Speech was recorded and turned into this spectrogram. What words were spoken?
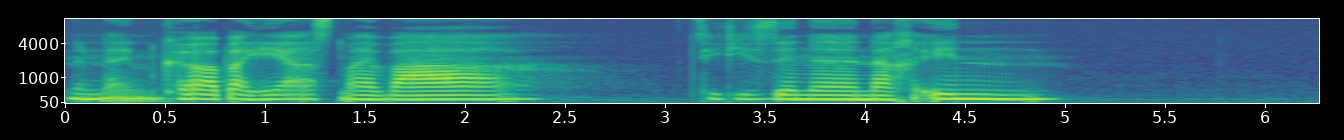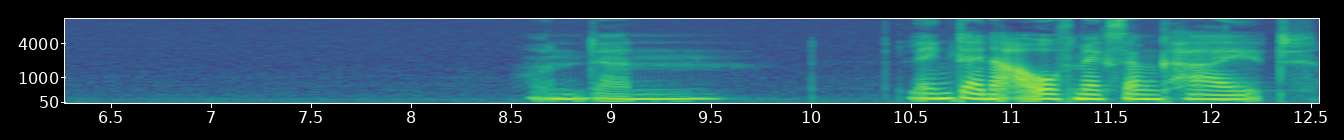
nimm deinen Körper hier erstmal wahr. Zieh die Sinne nach innen. Und dann lenk deine Aufmerksamkeit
